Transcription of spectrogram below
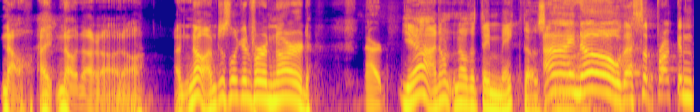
no, I no no no no. I, no, I'm just looking for a Knard. Knard. Yeah, I don't know that they make those. I know that's a fucking.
